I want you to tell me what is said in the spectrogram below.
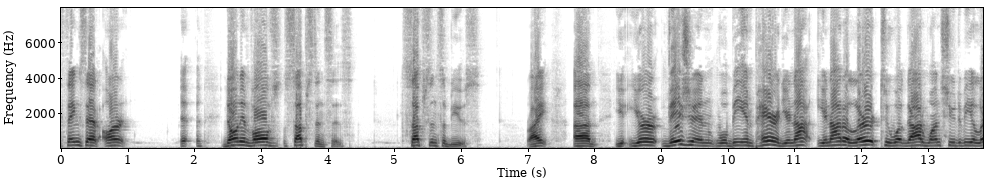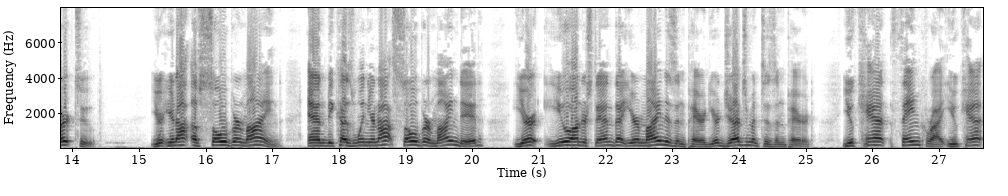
things that aren't don't involve substances, substance abuse, right? Um, your vision will be impaired. You're not you're not alert to what God wants you to be alert to. You're you're not of sober mind. And because when you're not sober minded, you're you understand that your mind is impaired, your judgment is impaired. You can't think right, you can't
